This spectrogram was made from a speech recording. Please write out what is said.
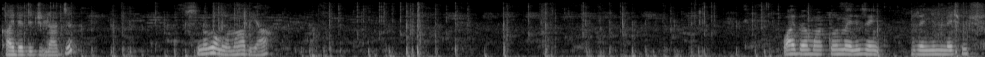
kaydedicilerde. Sinir oluyorum abi ya. Vay be Mark Ölmedi zen zenginleşmiş.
